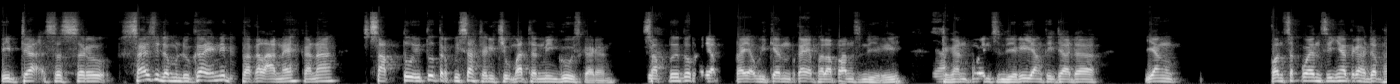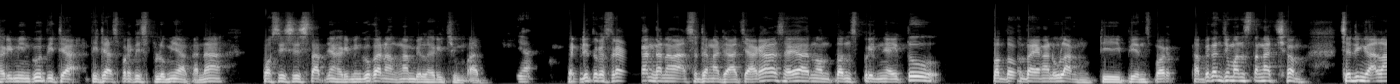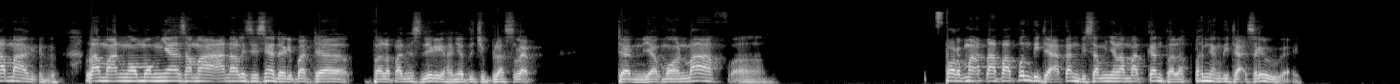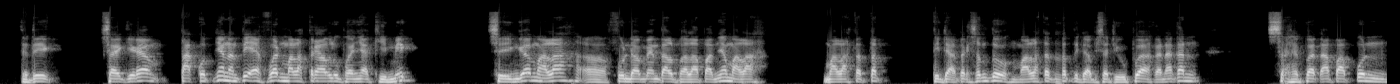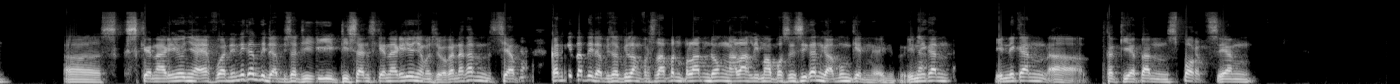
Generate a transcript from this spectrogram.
tidak seseru. Saya sudah menduga ini bakal aneh karena Sabtu itu terpisah dari Jumat dan Minggu sekarang. Ya. Sabtu itu kayak kayak weekend kayak balapan sendiri ya. dengan poin sendiri yang tidak ada yang konsekuensinya terhadap hari Minggu tidak tidak seperti sebelumnya karena posisi startnya hari Minggu kan ngambil hari Jumat. Ya. Jadi terus terang karena sedang ada acara, saya nonton sprintnya itu tonton tayangan ulang di BN Sport, tapi kan cuma setengah jam, jadi nggak lama gitu. Lamaan ngomongnya sama analisisnya daripada balapannya sendiri hanya 17 lap. Dan ya mohon maaf, uh, format apa pun tidak akan bisa menyelamatkan balapan yang tidak seru. Guys. Jadi saya kira takutnya nanti F1 malah terlalu banyak gimmick sehingga malah uh, fundamental balapannya malah malah tetap tidak tersentuh, malah tetap tidak bisa diubah karena kan sehebat apa pun uh, skenario nya F1 ini kan tidak bisa didesain skenario nya Mas karena kan siap kan kita tidak bisa bilang Verstappen pelan dong ngalah lima posisi kan nggak mungkin kayak gitu. Ini ya. kan ini kan uh, kegiatan sports yang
